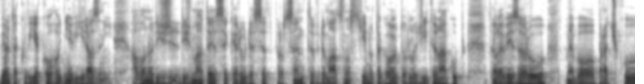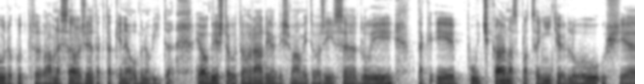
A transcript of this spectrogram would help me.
byl takový jako hodně výrazný. A on ono, když, když máte sekeru 10% v domácnosti, no tak hold odložíte nákup televizoru nebo pračku, dokud vám neselže, tak taky neobnovíte. Jo, když to u toho rádia, když vám vytvoří se dluhy, tak i půjčka na splacení těch dluhů už je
